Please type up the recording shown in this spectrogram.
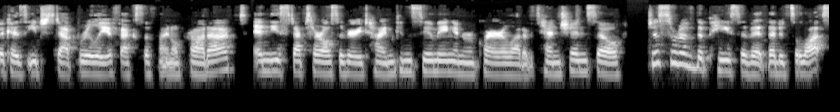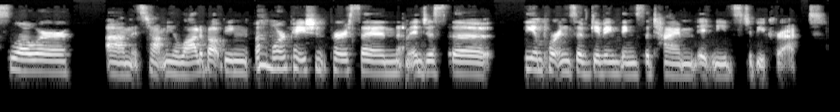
because each step really affects the final product. And these steps are also very time consuming and require a lot of attention. So just sort of the pace of it, that it's a lot slower. Um, it's taught me a lot about being a more patient person and just the the importance of giving things the time it needs to be correct.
